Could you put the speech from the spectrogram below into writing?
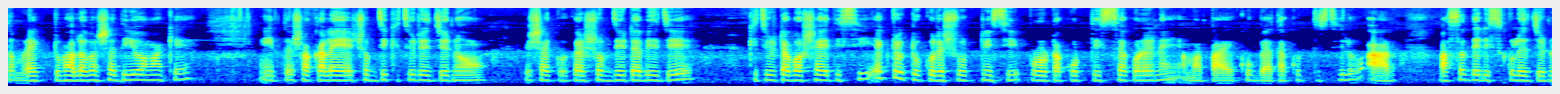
তোমরা একটু ভালোবাসা দিও আমাকে। এই তো সকালে সবজি খিচুড়ির জন্য প্রেশার কুকার সবজিটা ভেজে খিচুড়িটা বসাই দিছি। একটু একটু করে শ্যুট নিছি, পুরোটা করতে ইচ্ছা করে নাই। আমার পায়ে খুব ব্যথা করতেছিল। আর বাচ্চাদের স্কুলের জন্য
